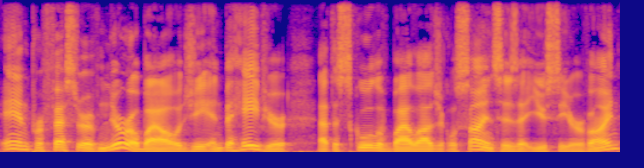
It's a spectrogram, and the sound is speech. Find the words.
and professor of neurobiology and behavior at the School of Biological Sciences at UC Irvine.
